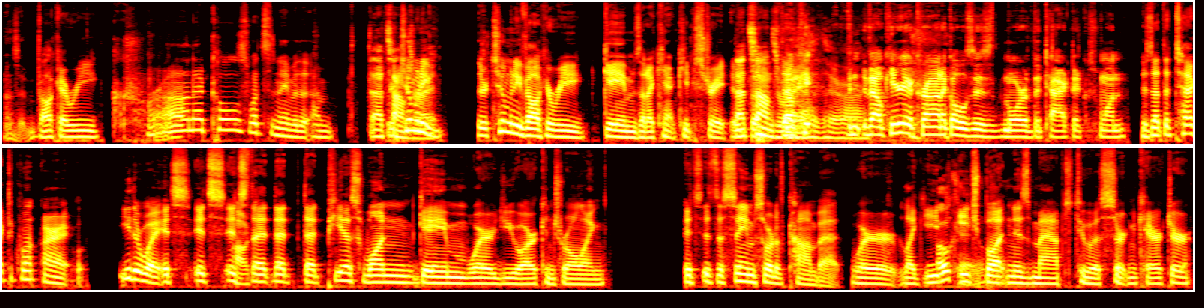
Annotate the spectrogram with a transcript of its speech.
what is it Valkyrie Chronicles? What's the name of it? I'm That there sounds too right. many. There are too many Valkyrie games that I can't keep straight. That But sounds Valky- right. Yeah. Valkyria Chronicles is more of the tactics one. Is that the tactic one? All right. Either way, it's it's it's Okay. that that that PS1 game where you are controlling. It's it's the same sort of combat where like each Okay, each okay. button is mapped to a certain character.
